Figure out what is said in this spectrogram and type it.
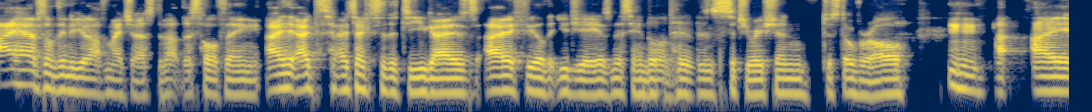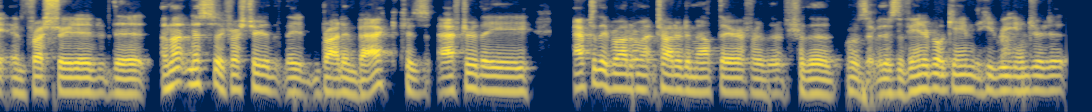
I have something to get off my chest about this whole thing. I, I I texted it to you guys. I feel that UGA has mishandled his situation just overall. mhm. I, I am frustrated that I'm not necessarily frustrated that they brought him back because after they after they brought him out, trotted him out there for the for the what was it? There's the Vanderbilt game that he re-injured it.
